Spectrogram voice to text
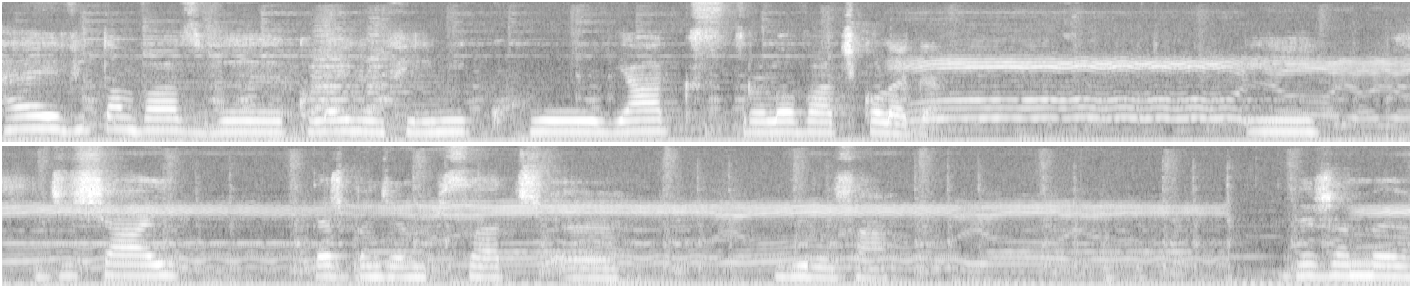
Hej, witam was w kolejnym filmiku jak strollować kolegę. I dzisiaj też będziemy pisać e, wirusa. Bierzemy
